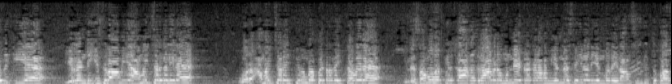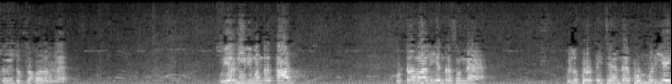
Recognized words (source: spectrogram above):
ஒதுக்கிய இரண்டு இஸ்லாமிய அமைச்சர்களில ஒரு அமைச்சரை திரும்ப பெற்றதை தவிர இந்த சமூகத்திற்காக திராவிட முன்னேற்ற கழகம் என்ன செய்தது என்பதை நாம் சிந்தித்து பார்க்க வேண்டும் சகோதரர்களே. உயர்நீதிமன்றத்தால் குற்றவாளி என்று சொன்ன விழுப்புரத்தை சேர்ந்த பொன்முடியை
